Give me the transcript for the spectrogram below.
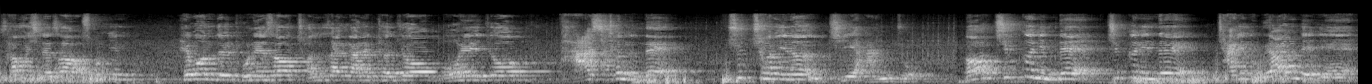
사무실에서 손님 회원들 보내서 전산 가르쳐줘, 뭐 해줘 다 시켰는데 추천위는 지안 줘. 어 측근인데 측근인데 자기는 왜 안 되니?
